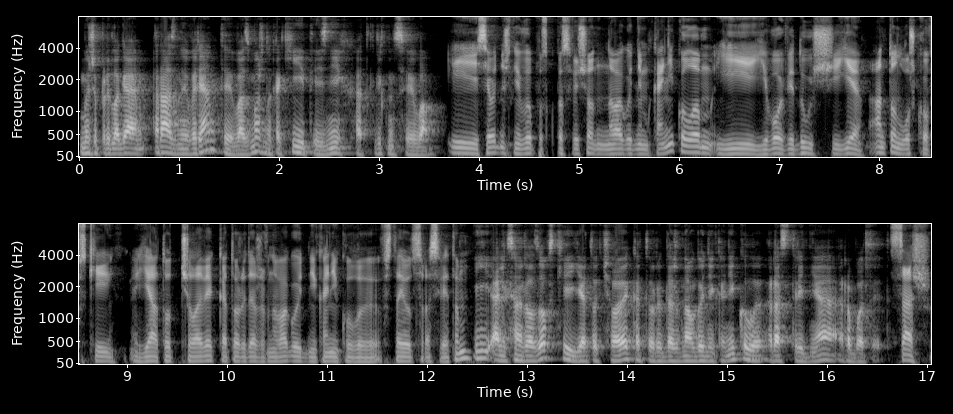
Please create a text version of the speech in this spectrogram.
Мы же предлагаем разные варианты, возможно, какие-то из них откликнутся и вам. И сегодняшний выпуск посвящен новогодним каникулам, и его ведущие Антон Лужковский, я тот человек, который даже в новогодние каникулы встает с рассветом. И Александр Лазовский, я тот человек, который даже в новогодние каникулы раз в три дня работает. Саш,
